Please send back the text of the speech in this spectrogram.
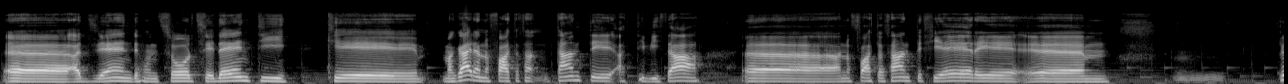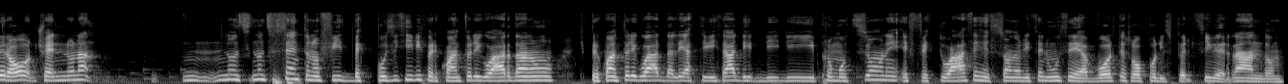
eh, aziende, consorzi ed enti che magari hanno fatto t- tante attività, eh, hanno fatto tante fiere, ehm, però cioè, non, ha, non, non, si sentono feedback positivi per quanto, per quanto riguarda le attività di, di, di, promozione effettuate che sono ritenute a volte troppo dispersive e random.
